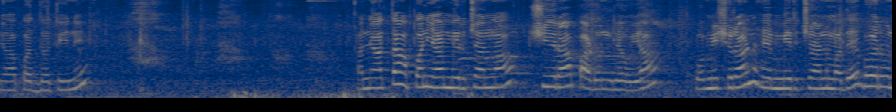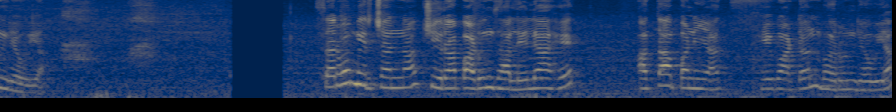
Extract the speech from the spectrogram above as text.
या पद्धतीने. आणि आता आपण या मिरच्यांना चिरा पाडून घेऊया व मिश्रण हे मिरच्यांमध्ये भरून घेऊया. सर्व मिरच्यांना चिरा पाडून झालेल्या आहेत. आता आपण यात हे वाटण भरून घेऊया.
